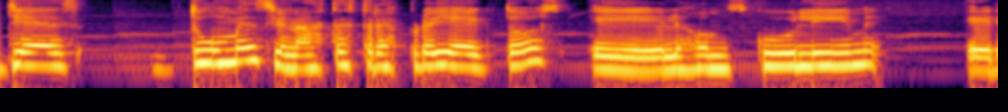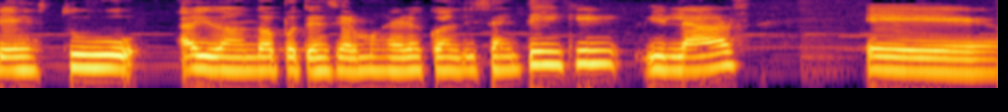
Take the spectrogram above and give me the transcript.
Jess, tú mencionaste tres proyectos, eh, el homeschooling, eres tú ayudando a potenciar mujeres con el design thinking y las, eh,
